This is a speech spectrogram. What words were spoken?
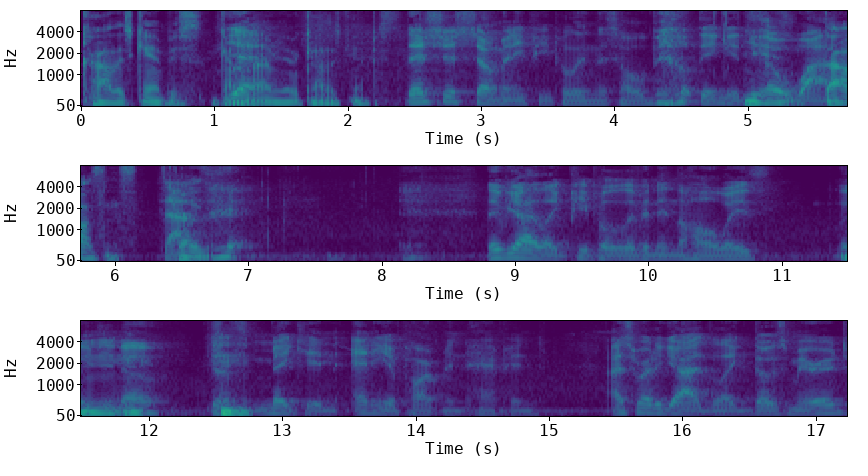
college campus. Kind of Yeah. of a college campus. there's just so many people in this whole building. It's Yeah, so wild. thousands. Thousands. They've got like people living in the hallways, like you mm-hmm. know, just making any apartment happen. I swear to God, like those mirrored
